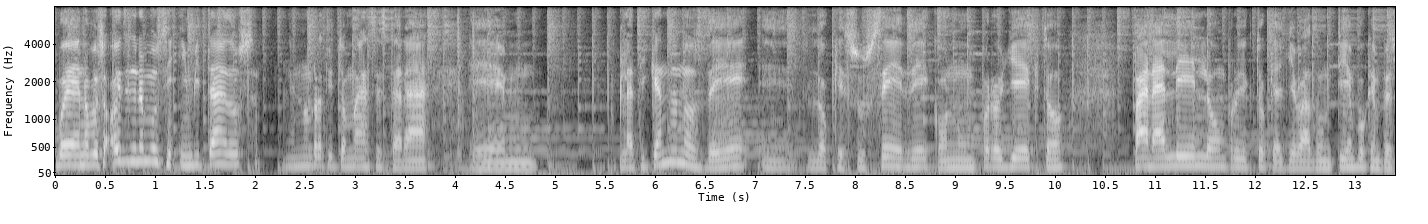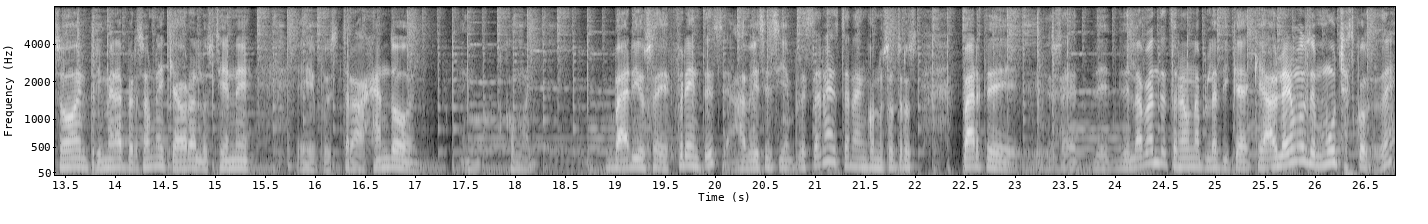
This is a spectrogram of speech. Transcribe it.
Bueno, pues hoy tendremos invitados. En un ratito más estará em, platicándonos de eh, lo que sucede con un proyecto paralelo, un proyecto que ha llevado un tiempo, que empezó en primera persona y que ahora los tiene eh, pues trabajando como en varios eh, frentes. A veces siempre estarán, estarán con nosotros parte de, la banda, tendrá una plática que hablaremos de muchas cosas, ¿eh?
